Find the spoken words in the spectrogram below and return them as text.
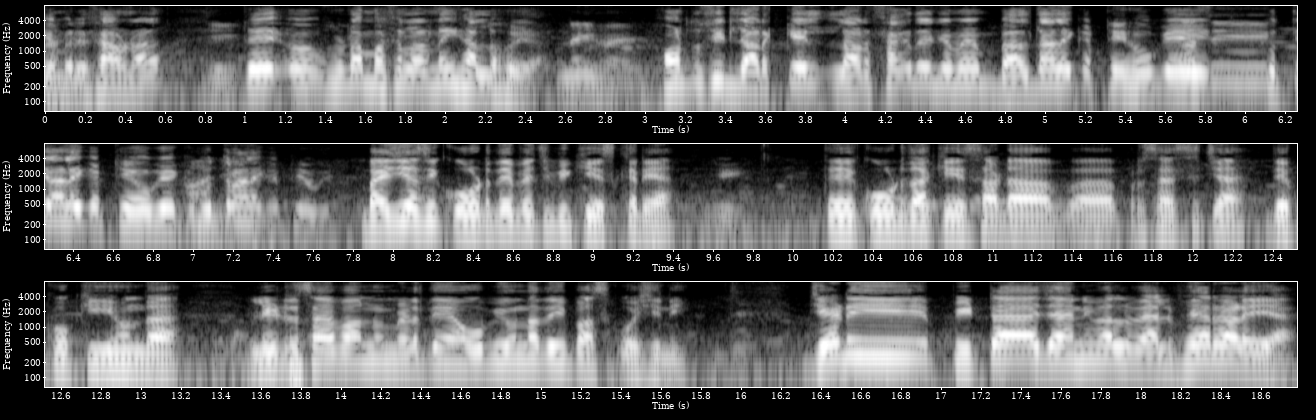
ਹੈ ਮੇਰੇ ਹਿਸਾਬ ਨਾਲ। ਤੇ ਉਹ ਤੁਹਾਡਾ ਮਸਲਾ ਨਹੀਂ ਹੱਲ ਹੋਇਆ। ਨਹੀਂ ਹੋਇਆ ਜੀ। ਹੁਣ ਤੁਸੀਂ ਲੜ ਕੇ ਲੜ ਸਕਦੇ ਹੋ ਜਿਵੇਂ ਬਲਦਾਂ ਵਾਲੇ ਇਕੱਠੇ ਹੋ ਗਏ ਅਸੀਂ- ਕੁੱਤਿਆਂ ਵਾਲੇ ਇਕੱਠੇ ਹੋ ਗਏ ਕਬੂਤਰਾਂ ਵਾਲੇ ਇਕੱਠੇ ਹੋ ਗਏ। ਬਾਈ ਜੀ ਅਸੀਂ ਕੋਰਟ ਦੇ ਵਿੱਚ ਵੀ ਕੇਸ ਕਰਿਆ। ਜੀ। ਤੇ ਕੋਰਟ ਦਾ ਕੇਸ ਸਾਡਾ ਪ੍ਰੋਸੈਸ 'ਚ ਹੈ। ਦੇਖੋ ਕੀ ਹੁੰਦਾ। ਲੀਡਰ ਸਾਹਿਬਾਨ ਨੂੰ ਮਿਲਦੇ ਆ ਉਹ ਵੀ ਉਹਨਾਂ ਦੇ ਹੀ ਬਸ ਕੁਝ ਨਹੀਂ। ਜਿਹੜੀ ਪੀਟਾ ਜੈਨੂਅਲ ਵੈਲਫੇਅਰ ਵਾਲੇ ਆ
